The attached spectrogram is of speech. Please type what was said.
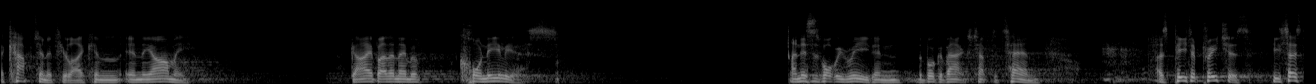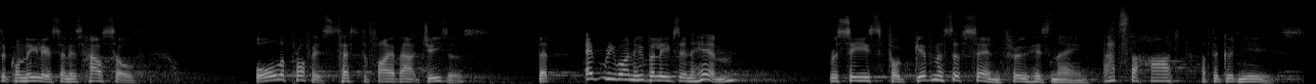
a captain, if you like, in, in the army guy by the name of Cornelius. And this is what we read in the book of Acts, chapter 10. As Peter preaches, he says to Cornelius and his household, All the prophets testify about Jesus, that everyone who believes in him receives forgiveness of sin through his name. That's the heart of the good news.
